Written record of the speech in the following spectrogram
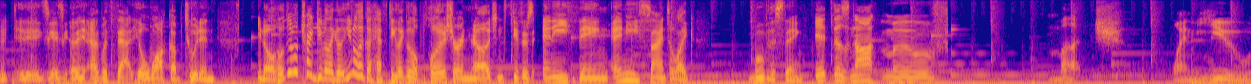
It- it- it's- it's- and with that, he'll walk up to it and, you know, he'll, he'll try to give it like a, you know, like a hefty, like little push or a nudge and see if there's anything, any sign to like move this thing. It does not move much when you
